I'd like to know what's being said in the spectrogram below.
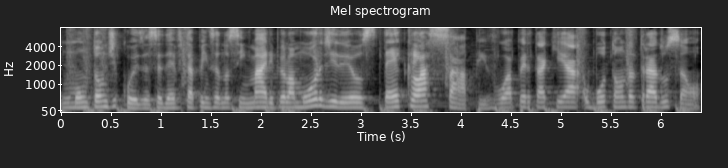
um montão de coisa. Você deve estar pensando assim, Mari, pelo amor de Deus, tecla SAP. Vou apertar aqui a, o botão da tradução.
